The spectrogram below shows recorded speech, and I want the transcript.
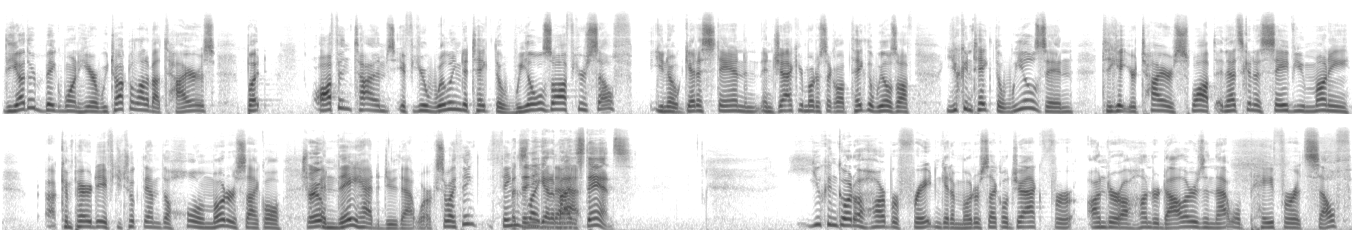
The other big one here, we talked a lot about tires, but oftentimes if you're willing to take the wheels off yourself, you know, get a stand and, and jack your motorcycle up, take the wheels off, you can take the wheels in to get your tires swapped, and that's going to save you money. Uh, compared to if you took them the whole motorcycle True. and they had to do that work. So I think things but then like you got to buy the stands. You can go to Harbor Freight and get a motorcycle jack for under a hundred dollars, and that will pay for itself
